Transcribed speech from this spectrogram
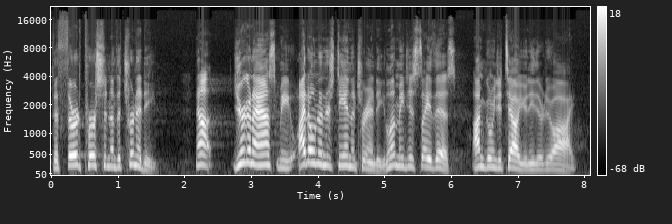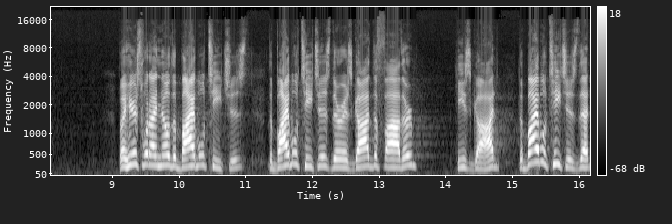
the third person of the Trinity. Now, you're going to ask me, I don't understand the Trinity. Let me just say this I'm going to tell you, neither do I. But here's what I know the Bible teaches the Bible teaches there is God the Father. He's God. The Bible teaches that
